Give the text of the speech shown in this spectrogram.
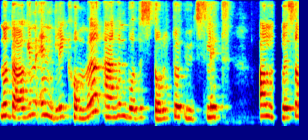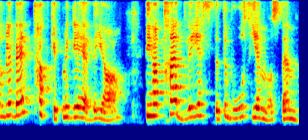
Når dagen endelig kommer, er hun både stolt og utslitt. Alle som ble bedt, takket med glede ja. De har 30 gjester til bords hjemme hos dem.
